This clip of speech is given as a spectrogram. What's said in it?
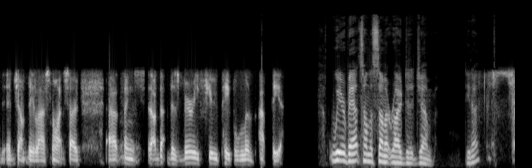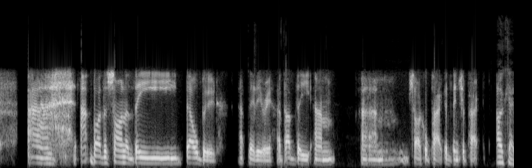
it jumped there last night. So uh, things uh, there's very few people live up there. Whereabouts on the Summit Road did it jump? Do you know? Uh, up by the sign of the Bellbird, up that area, above the um, um, cycle park, adventure park. Okay,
